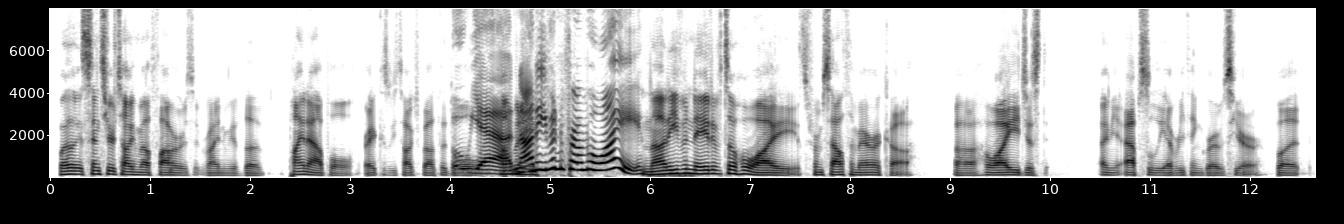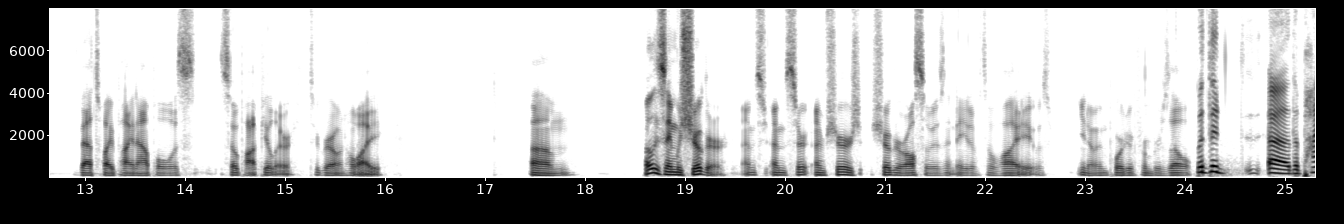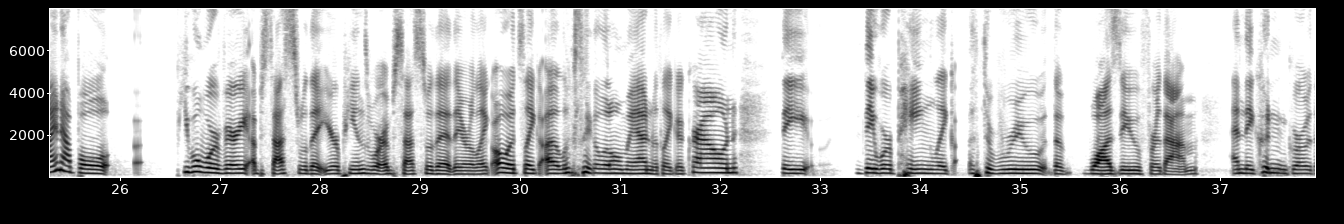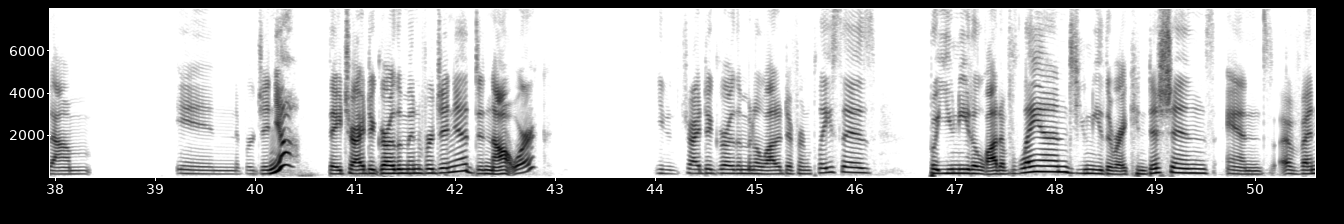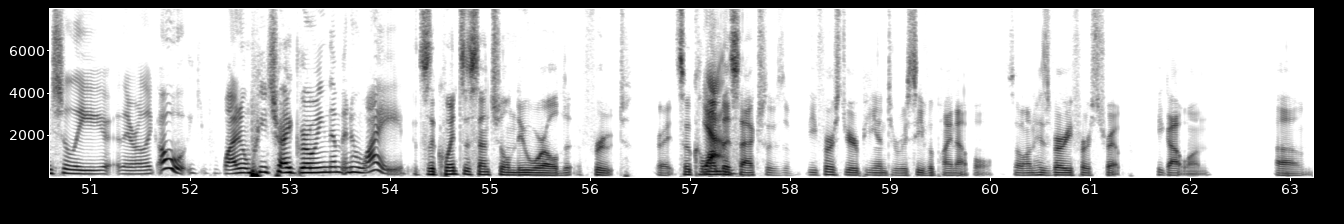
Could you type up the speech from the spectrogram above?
Well, since you're talking about flowers, it reminded me of the pineapple, right? Because we talked about the. Oh yeah, company. not even from Hawaii. Not even native to Hawaii. It's from South America. Uh, Hawaii just, I mean, absolutely everything grows here, but that's why pineapple was so popular to grow in Hawaii. Um, probably the same with sugar. I'm I'm I'm sure sh- sugar also isn't native to Hawaii. It was you know imported from Brazil. But the uh, the pineapple, uh, people were very obsessed with it. Europeans were obsessed with it. They were like, "Oh, it's like uh, it looks like a little man with like a crown." They they were paying like through the wazoo for them, and they couldn't grow them in Virginia. They tried to grow them in Virginia, did not work. You know, tried to grow them in a lot of different places, but you need a lot of land, you need the right conditions, and eventually they were like, "Oh, why don't we try growing them in Hawaii?" It's the quintessential New World fruit, right? So Columbus actually was the first European to receive a pineapple. So on his very first trip, he got one. Um,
